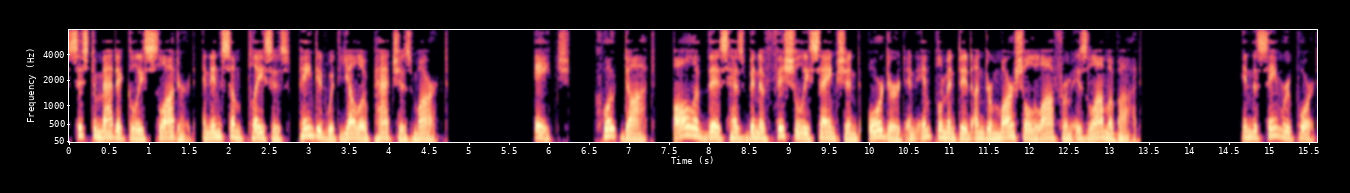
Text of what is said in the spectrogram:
systematically slaughtered, and in some places, painted with yellow patches marked H. All of this has been officially sanctioned, ordered and implemented under martial law from Islamabad. In the same report,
